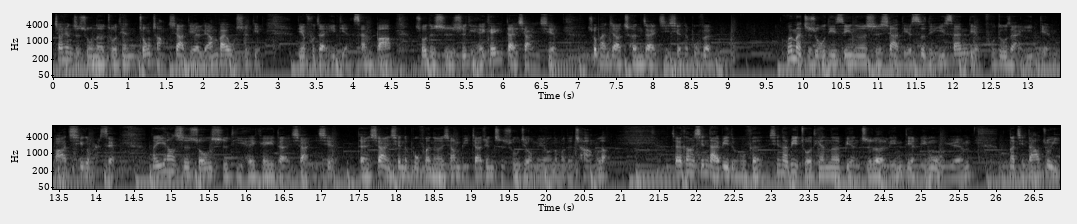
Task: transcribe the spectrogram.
加权指数呢昨天中场下跌两百五十点，跌幅在一点三八，收的是实体黑 K 带下影线，收盘价撑在季线的部分。汇满指数 OTC 呢是下跌四点一三点，幅度在一点八七个 percent。那一样是收实体黑 K 带下影线，但下影线的部分呢，相比加权指数就没有那么的长了。再来看新台币的部分，新台币昨天呢贬值了零点零五元。那请大家注意，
